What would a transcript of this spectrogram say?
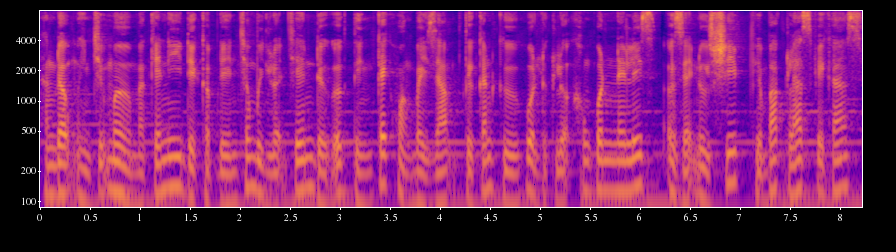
Hang động hình chữ M mà Kenny đề cập đến trong bình luận trên được ước tính cách khoảng 7 dặm từ căn cứ của lực lượng không quân Nellis ở dãy núi Sheep phía bắc Las Vegas.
